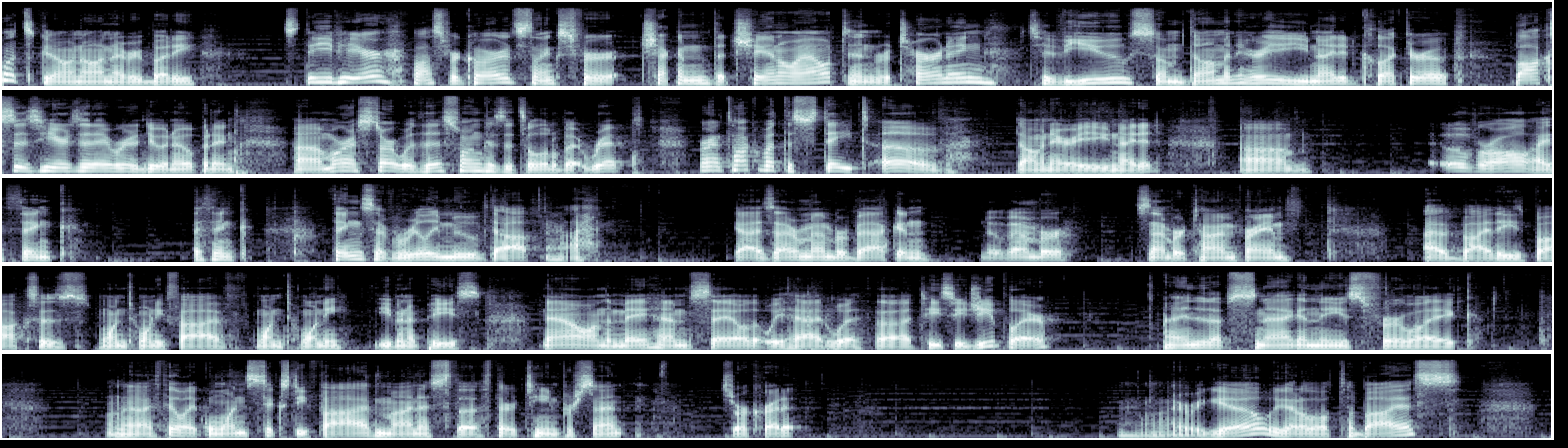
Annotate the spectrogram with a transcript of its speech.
What's going on, everybody? Steve here, Philosopher Cards. Thanks for checking the channel out and returning to view some Dominaria United Collector boxes here today. We're going to do an opening. Um, we're going to start with this one because it's a little bit ripped. We're going to talk about the state of Dominaria United. Um, overall, I think, I think things have really moved up. Uh, guys, I remember back in November, December timeframe, I would buy these boxes 125, 120, even a piece. Now on the Mayhem sale that we had with uh, TCG Player, I ended up snagging these for like, I know, I feel like 165 minus the 13% store credit. There we go. We got a little Tobias.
